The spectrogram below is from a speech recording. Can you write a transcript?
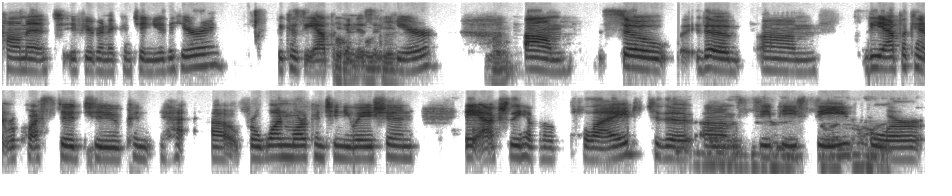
comment if you're going to continue the hearing because the applicant isn't here. Right, Um, so the, um, the applicant requested to, con- uh, for one more continuation. They actually have applied to the, um, CPC for,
